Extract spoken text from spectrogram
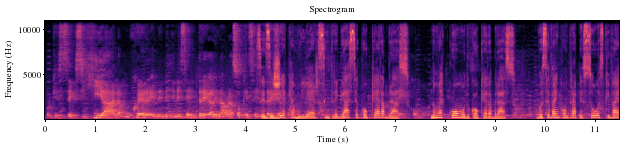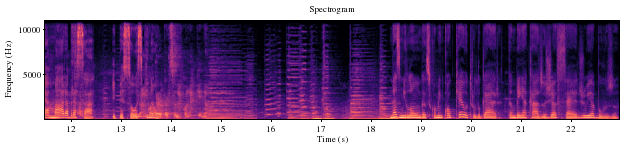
porque se exigia a la mujer en, en esa entrega del abrazo que se, se exigia que a mulher se entregasse a qualquer abraço. Não é cômodo qualquer abraço. Você vai encontrar pessoas que vai amar abraçar e pessoas que não. Nas milongas, como em qualquer outro lugar, também há casos de assédio e abuso.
